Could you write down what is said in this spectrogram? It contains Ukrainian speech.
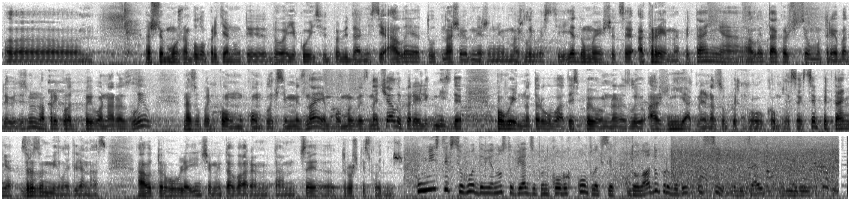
щоб можна було притягнути до якоїсь відповідальності, але тут наші обмежені можливості. Я думаю, що це окреме питання, але також в цьому треба дивитися. Ну, наприклад, пиво на розлив на зупинковому комплексі. Ми знаємо, бо ми визначали перелік місць, де повинно торгуватись пивом на розлив, аж ніяк не на зупинкових комплексах. Це питання зрозуміле для нас. А от торговля іншими товарами там це е, трошки складніше. У місті всього 95 зупинкових комплексів. До ладу приведуть усі, обіцяють у мерії.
